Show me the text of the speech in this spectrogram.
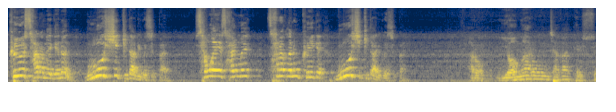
그 사람에게는 무엇이 기다리고 있을까요? 성화의 삶을 살아가는 그에게 무엇이 기다리고 있을까요? 바로 영화로운 자가 될 수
